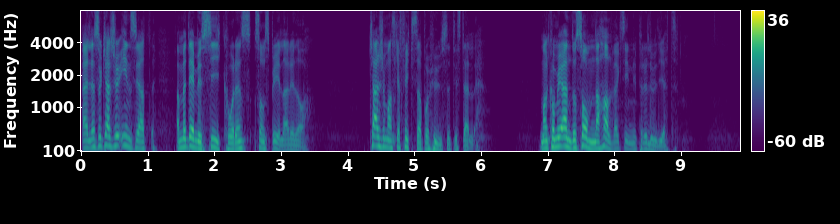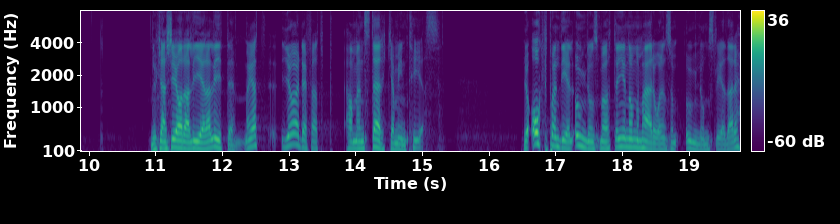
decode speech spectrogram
Eller så kanske du inser att ja, men det är musikkåren som spelar idag. Kanske man ska fixa på huset istället. Man kommer ju ändå somna halvvägs in i preludiet. Nu kanske jag raljerar lite, men jag gör det för att ja, men stärka min tes. Jag har åkt på en del ungdomsmöten genom de här åren som ungdomsledare.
